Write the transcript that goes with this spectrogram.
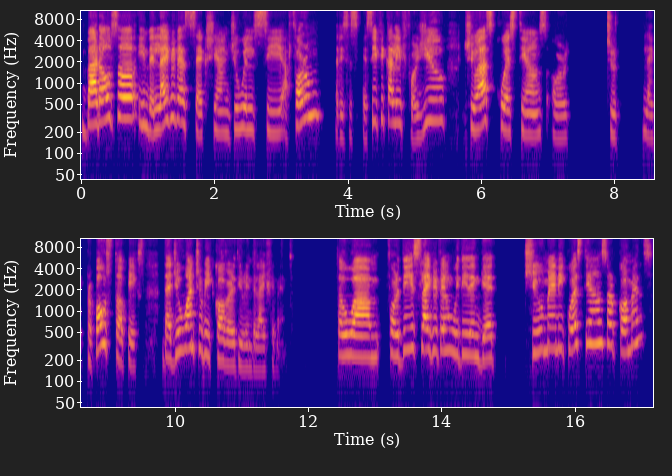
But also in the live event section, you will see a forum that is specifically for you to ask questions or to like propose topics that you want to be covered during the live event. So um, for this live event, we didn't get too many questions or comments,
